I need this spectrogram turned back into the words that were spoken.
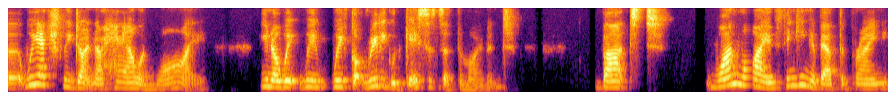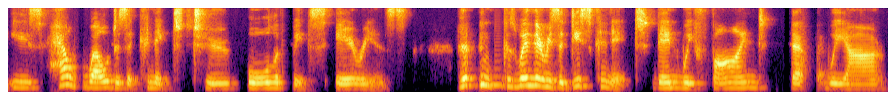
that we actually don't know how and why. You know, we, we we've got really good guesses at the moment. But one way of thinking about the brain is how well does it connect to all of its areas? because when there is a disconnect, then we find that we are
